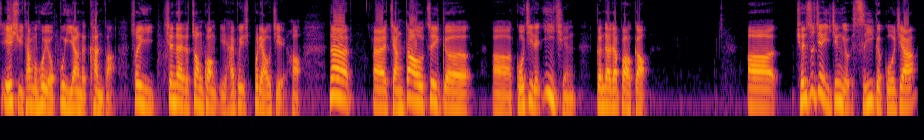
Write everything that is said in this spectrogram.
也许他们会有不一样的看法，所以现在的状况也还不不了解哈、那呃，讲到这个啊，国际的疫情，跟大家报告啊，全世界已经有十一个国家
